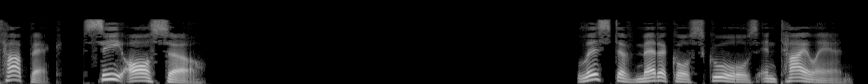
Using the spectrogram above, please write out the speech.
Topic See also List of medical schools in Thailand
